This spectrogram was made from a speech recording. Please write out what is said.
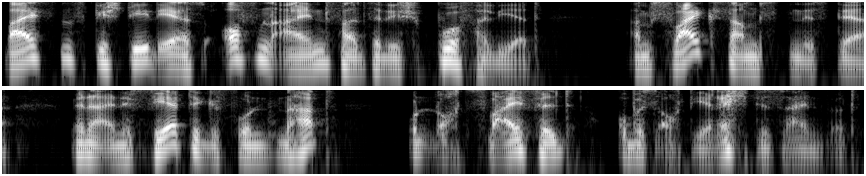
Meistens gesteht er es offen ein, falls er die Spur verliert. Am schweigsamsten ist er, wenn er eine Fährte gefunden hat und noch zweifelt, ob es auch die rechte sein wird.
